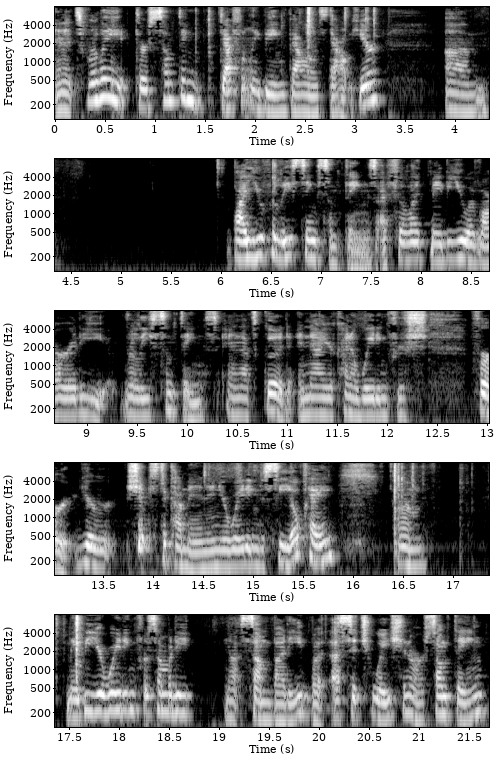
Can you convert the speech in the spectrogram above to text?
And it's really, there's something definitely being balanced out here. Um, by you releasing some things, I feel like maybe you have already released some things, and that's good. And now you're kind of waiting for for your ships to come in, and you're waiting to see, okay, um, Maybe you're waiting for somebody, not somebody, but a situation or something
